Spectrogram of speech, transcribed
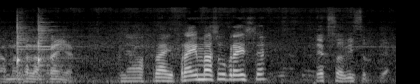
આ મસાલા ફ્રાય અને આ ફ્રાય ફ્રાયમાં શું પ્રાઇસ છે? એકસો વીસ રૂપિયા.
